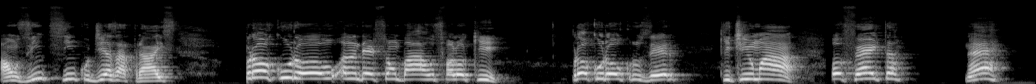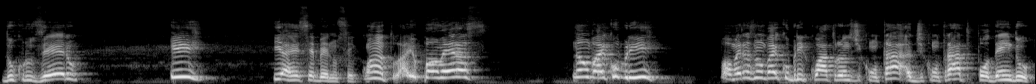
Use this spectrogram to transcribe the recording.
há uns 25 dias atrás, procurou Anderson Barros, falou que procurou o Cruzeiro, que tinha uma oferta, né, do Cruzeiro e ia receber não sei quanto lá e o Palmeiras não vai cobrir. Palmeiras não vai cobrir quatro anos de, contra de contrato, podendo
